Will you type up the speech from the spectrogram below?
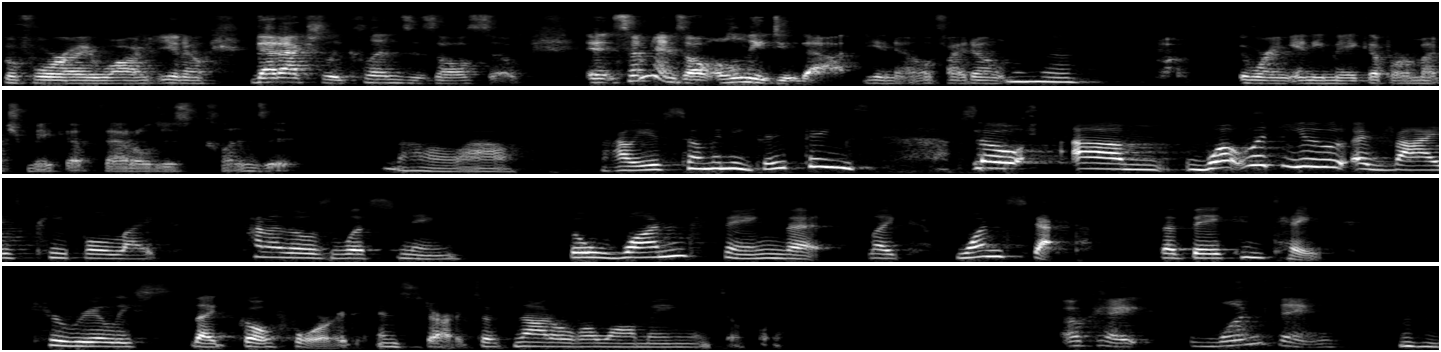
before I wash, you know, that actually cleanses also. And sometimes I'll only do that, you know, if I don't mm-hmm. wearing any makeup or much makeup, that'll just cleanse it. Oh, wow. Wow, you have so many great things. So, um, what would you advise people like kind of those listening? The one thing that, like, one step that they can take to really like go forward and start so it's not overwhelming and so forth. Okay, one thing mm-hmm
